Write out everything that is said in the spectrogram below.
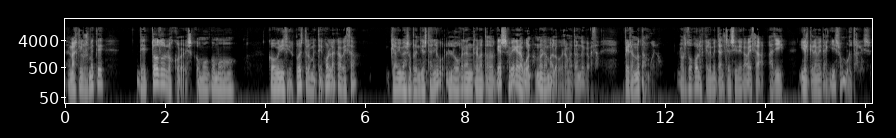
Además que los mete de todos los colores, como, como, como Vinicius. Pues te lo mete con la cabeza, que a mí me ha sorprendido este año, lo gran rematador que es. Sabía que era bueno, no era malo rematando de cabeza, pero no tan bueno. Los dos goles que le mete al Chelsea de cabeza allí y el que le mete aquí son brutales.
